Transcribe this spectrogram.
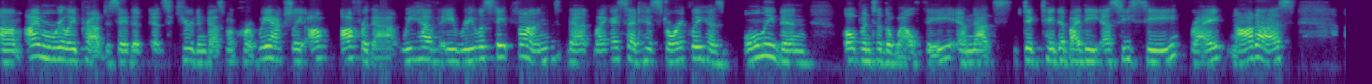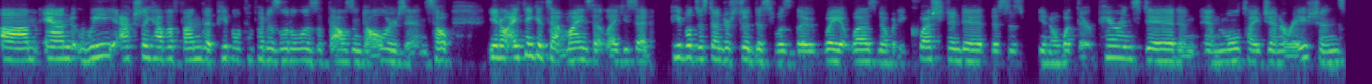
Um, I'm really proud to say that at Secured Investment Corp, we actually off- offer that. We have a real estate fund that, like I said, historically has only been open to the wealthy, and that's dictated by the SEC, right? Not us. Um, and we actually have a fund that people can put as little as a thousand dollars in. So, you know, I think it's that mindset, like you said, people just understood this was the way it was. Nobody questioned it. This is, you know, what their parents did and, and multi generations.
